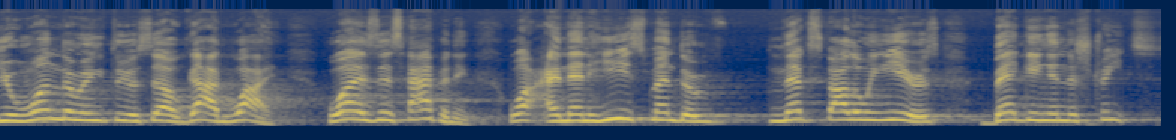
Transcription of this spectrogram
you're wondering to yourself, God, why? Why is this happening? Why? And then he spent the next following years begging in the streets,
